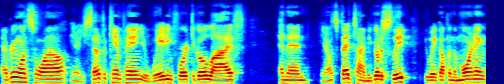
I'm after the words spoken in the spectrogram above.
Every once in a while, you know, you set up a campaign, you're waiting for it to go live, and then, you know, it's bedtime. You go to sleep, you wake up in the morning,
